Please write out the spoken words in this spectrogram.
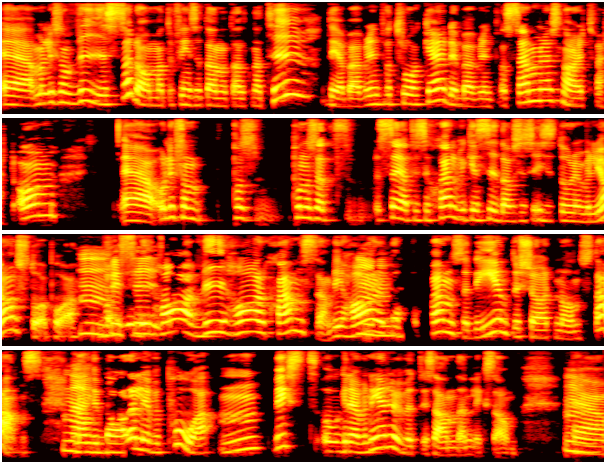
Eh, men liksom visa dem att det finns ett annat alternativ. Det behöver inte vara tråkigare, det behöver inte vara sämre, snarare tvärtom. Eh, och liksom på, på något sätt säga till sig själv vilken sida av his- historien vill jag stå på. Mm, Vi har, vi har chansen, vi har Mm. ett öppet fönster, det är inte kört någonstans. Men om Nej. vi bara lever på, mm, visst, och gräver ner huvudet i sanden liksom. Mm. Eh,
